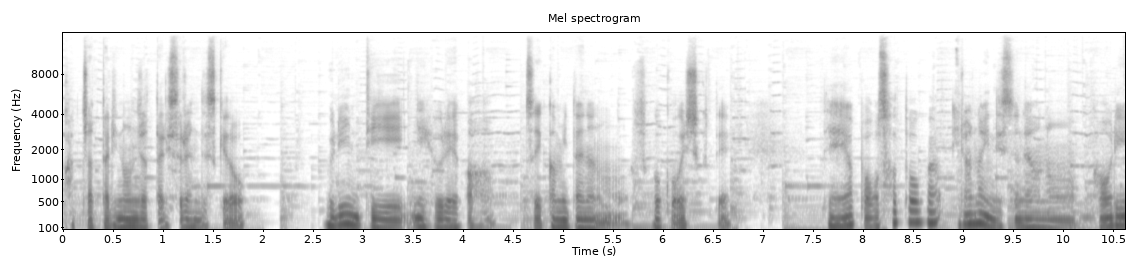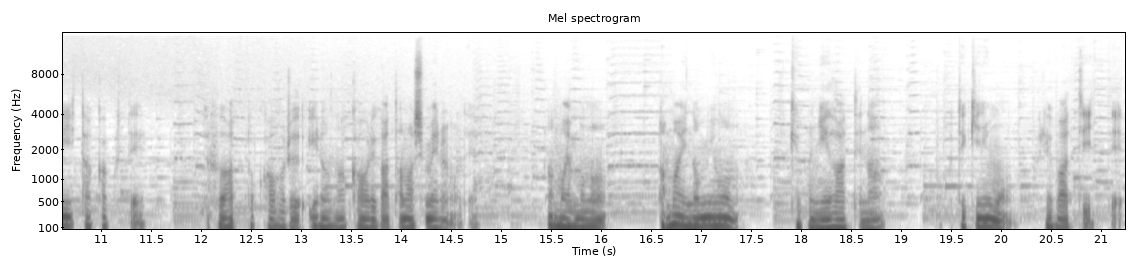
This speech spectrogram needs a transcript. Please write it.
買っちゃったり飲んじゃったりするんですけど、グリーンティーにフレーバー追加みたいなのもすごく美味しくて、で、やっぱお砂糖がいらないんですよね。あの、香り高くて、ふわっと香るいろんな香りが楽しめるので、甘いもの、甘い飲み物、結構苦手な僕的にもフレーバーティーって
